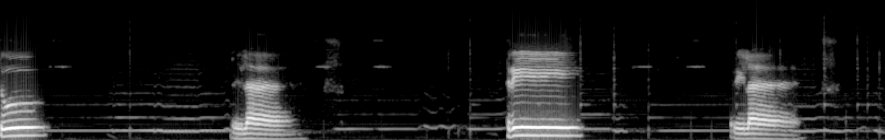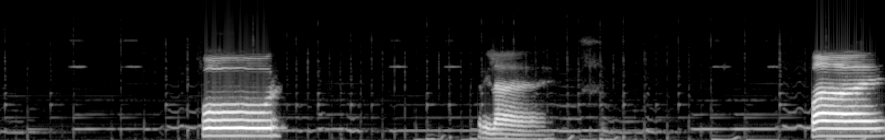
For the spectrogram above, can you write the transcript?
two relax three relax four relax. Five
